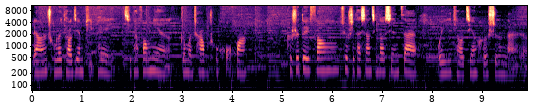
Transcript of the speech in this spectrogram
两人除了条件匹配，其他方面根本擦不出火花。可是对方却是他相亲到现在唯一条件合适的男人，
